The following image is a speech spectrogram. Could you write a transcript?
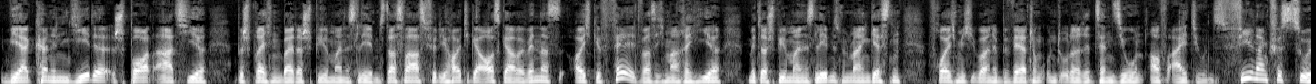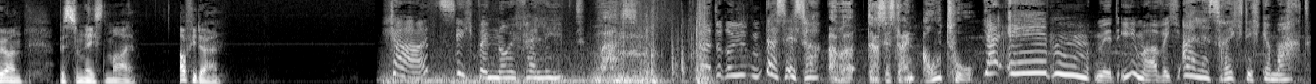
Wir können jede Sportart hier besprechen bei das Spiel meines Lebens. Das war's für die heutige Ausgabe. Wenn das euch gefällt, was ich mache hier mit das Spiel meines Lebens mit meinen Gästen, freue ich mich über eine Bewertung und oder Rezension auf iTunes. Vielen Dank fürs Zuhören. Bis zum nächsten Mal. Auf Wiederhören. Schatz, ich bin neu verliebt. Was? Da drüben. Das ist er. Aber das ist ein Auto. Ja, eben. Mit ihm habe ich alles richtig gemacht.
